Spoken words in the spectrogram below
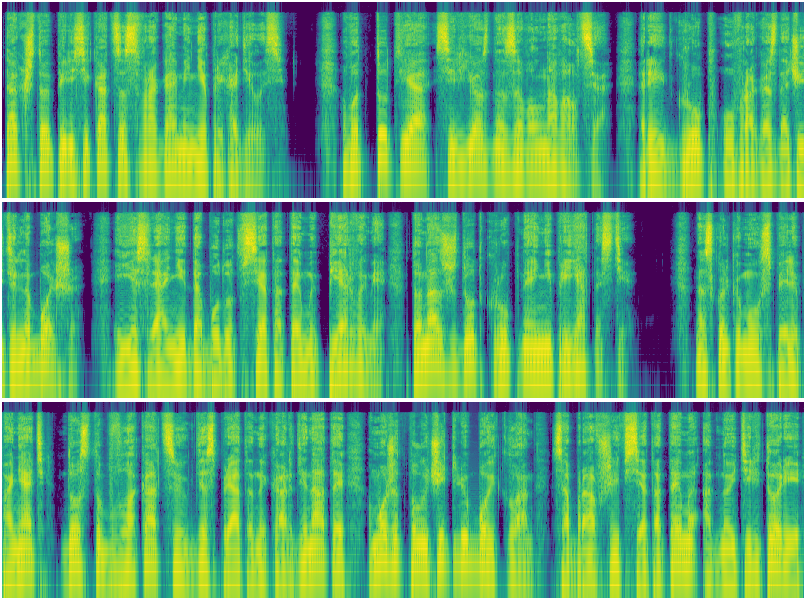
так что пересекаться с врагами не приходилось. Вот тут я серьезно заволновался. Рейд-групп у врага значительно больше, и если они добудут все тотемы первыми, то нас ждут крупные неприятности. Насколько мы успели понять, доступ в локацию, где спрятаны координаты, может получить любой клан, собравший все тотемы одной территории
